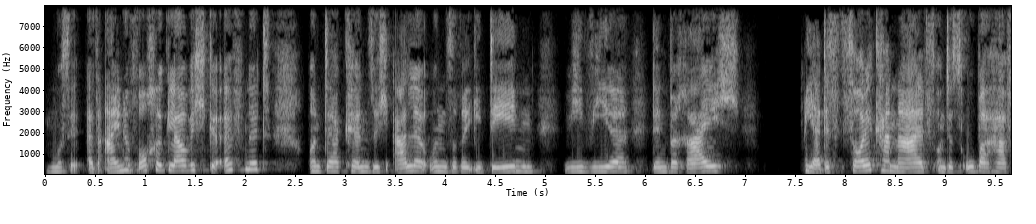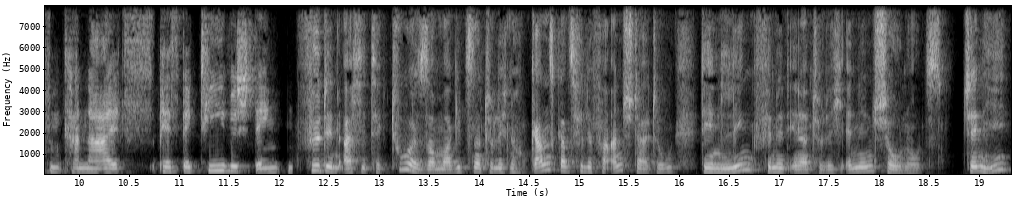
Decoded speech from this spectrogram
muss also eine Woche, glaube ich, geöffnet und da können sich alle unsere Ideen, wie wir den Bereich ja, des Zollkanals und des Oberhafenkanals perspektivisch denken. Für den Architektursommer gibt's natürlich noch ganz, ganz viele Veranstaltungen. Den Link findet ihr natürlich in den Show Notes. Jenny,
